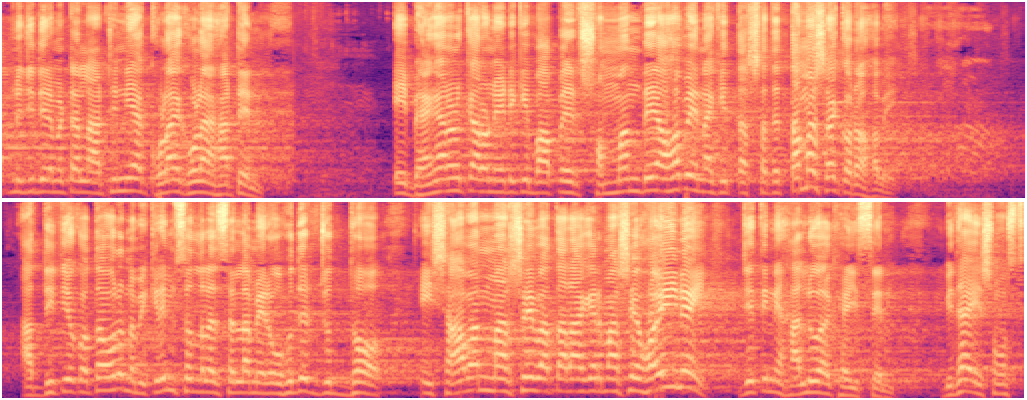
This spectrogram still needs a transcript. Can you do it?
আপনি যদি একটা লাঠি নিয়ে খোলায় খোলায় হাঁটেন, এই ভেঙানোর কারণে এটা কি বাপের সম্মান দেয়া হবে, নাকি তার সাথে তামাশা করা হবে? আর দ্বিতীয় কথা হলো, নবী করিম সাল্লাহ সাল্লামের ওহুদের যুদ্ধ এই শাবান মাসে বা তার আগের মাসে হয়ই নাই যে তিনি হালুয়া খাইছেন। বিধায় এই সমস্ত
